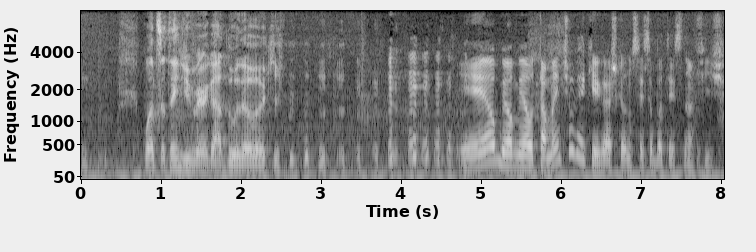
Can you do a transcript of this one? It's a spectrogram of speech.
Quanto você tem de envergadura, Lucky? Eu, meu, meu tamanho, deixa eu ver aqui. Eu acho que eu não sei se eu botei isso na ficha.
